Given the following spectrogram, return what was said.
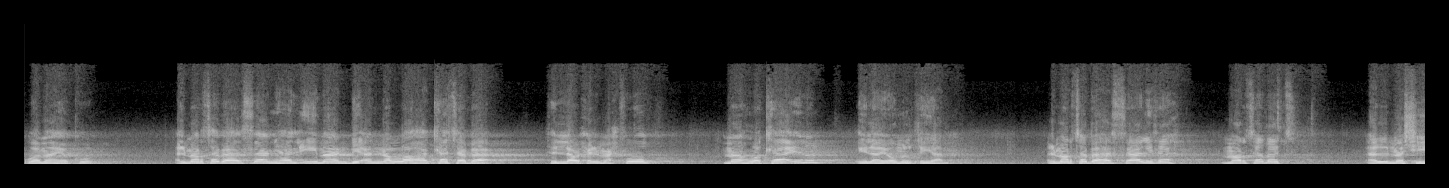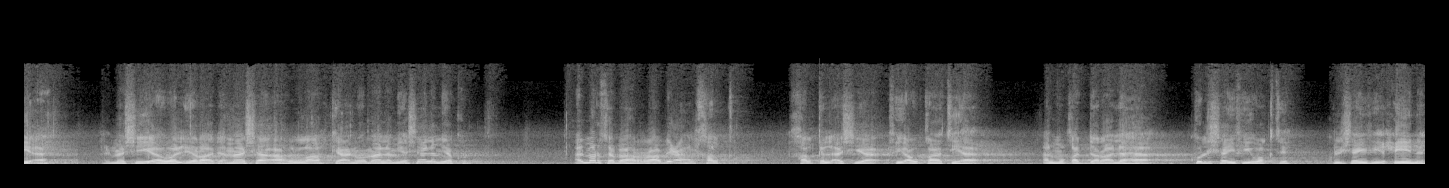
وما يكون. المرتبة الثانية الإيمان بأن الله كتب في اللوح المحفوظ ما هو كائن إلى يوم القيامة. المرتبة الثالثة مرتبة المشيئة. المشيئة والإرادة. ما شاءه الله كان وما لم يشاء لم يكن. المرتبة الرابعة الخلق. خلق الأشياء في أوقاتها. المقدرة لها. كل شيء في وقته. كل شيء في حينه.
